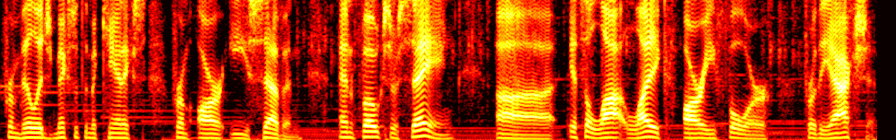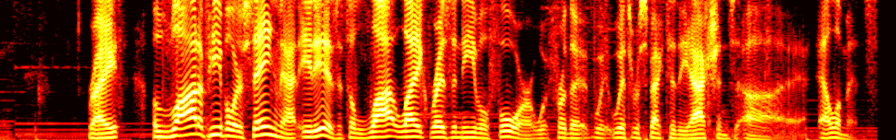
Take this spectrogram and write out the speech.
from Village mixed with the mechanics from RE7. And folks are saying uh, it's a lot like RE4 for the action, right? A lot of people are saying that it is. It's a lot like Resident Evil 4 for the with respect to the actions uh, elements.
